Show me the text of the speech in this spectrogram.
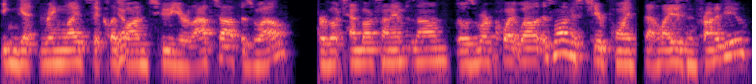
You can get ring lights that clip yep. onto your laptop as well for about 10 bucks on Amazon. Those work quite well. As long as to your point, that light is in front of you.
